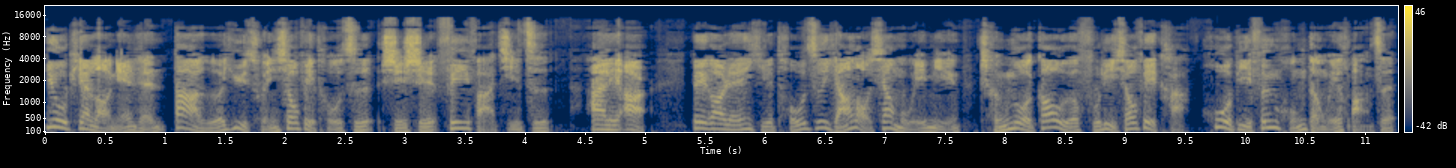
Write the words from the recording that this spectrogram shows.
诱骗老年人大额预存消费投资，实施非法集资。案例二。被告人以投资养老项目为名，承诺高额福利消费卡、货币分红等为幌子，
